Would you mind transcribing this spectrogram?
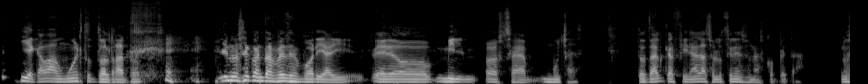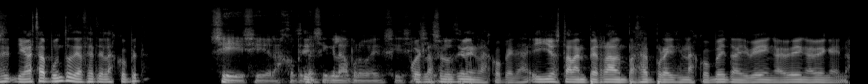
y acababa muerto todo el rato. Yo no sé cuántas veces morí ahí, pero mil, o sea, muchas. Total, que al final la solución es una escopeta. No sé, ¿llegaste al punto de hacerte la escopeta? Sí, sí, la escopeta Sí. sí, que la probé. Sí, sí, Pues la solución es la escopeta. Y yo estaba emperrado en pasar por ahí sin la escopeta y venga, venga, venga, y no.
